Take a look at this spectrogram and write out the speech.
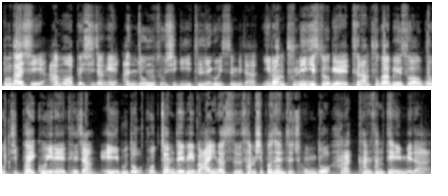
또다시 암호화폐 시장에 안 좋은 소식이 들리고 있습니다. 이런 분위기 속에 트럼프가 매수하고 디파이 코인의 대장 에이브도 고점 대비 마이너스 30% 정도 하락한 상태입니다.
